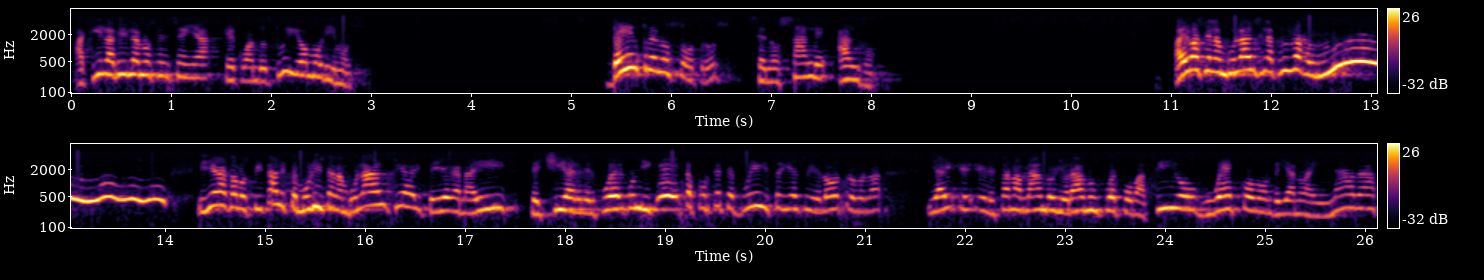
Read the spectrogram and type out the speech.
Aquí la Biblia nos enseña que cuando tú y yo morimos, dentro de nosotros se nos sale algo. Ahí vas en la ambulancia y la cruz baja, y llegas al hospital y te moriste en la ambulancia y te llegan ahí, te chillan en el cuerpo, Niquita, ¿por qué te fuiste? Y eso y el otro, ¿verdad? Y ahí eh, eh, le están hablando, llorando, un cuerpo vacío, hueco, donde ya no hay nada,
